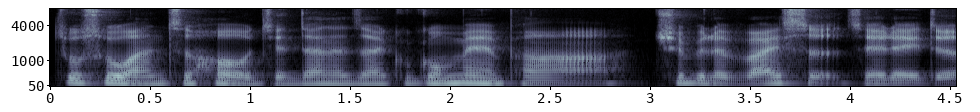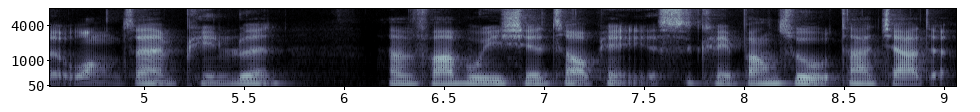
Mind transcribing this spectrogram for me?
住宿完之后，简单的在 Google Map 啊、TripAdvisor 这类的网站评论。和发布一些照片也是可以帮助大家的。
